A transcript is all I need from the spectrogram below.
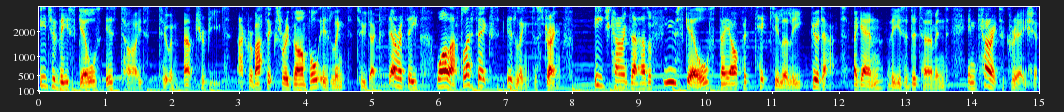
Each of these skills is tied to an attribute. Acrobatics, for example, is linked to dexterity, while athletics is linked to strength. Each character has a few skills they are particularly good at. Again, these are determined in character creation.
